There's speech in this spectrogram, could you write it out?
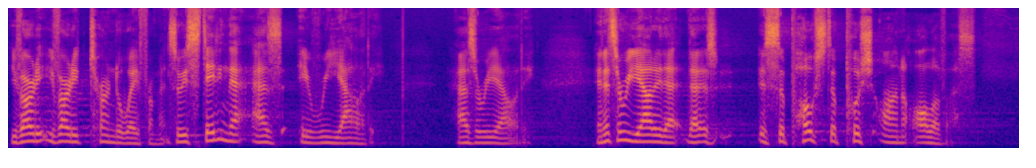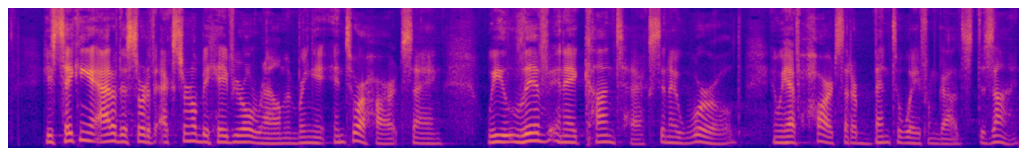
You've already, you've already turned away from it. So he's stating that as a reality, as a reality. And it's a reality that, that is is supposed to push on all of us. He's taking it out of this sort of external behavioral realm and bringing it into our heart, saying, We live in a context, in a world, and we have hearts that are bent away from God's design.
